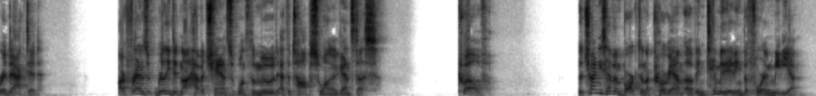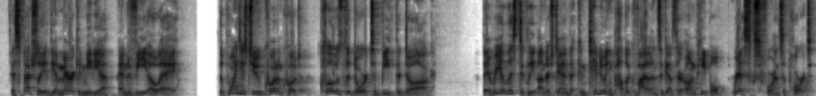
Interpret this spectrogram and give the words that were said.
Redacted. Our friends really did not have a chance once the mood at the top swung against us. 12. The Chinese have embarked on a program of intimidating the foreign media, especially the American media and VOA. The point is to, quote unquote, close the door to beat the dog. They realistically understand that continuing public violence against their own people risks foreign support.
